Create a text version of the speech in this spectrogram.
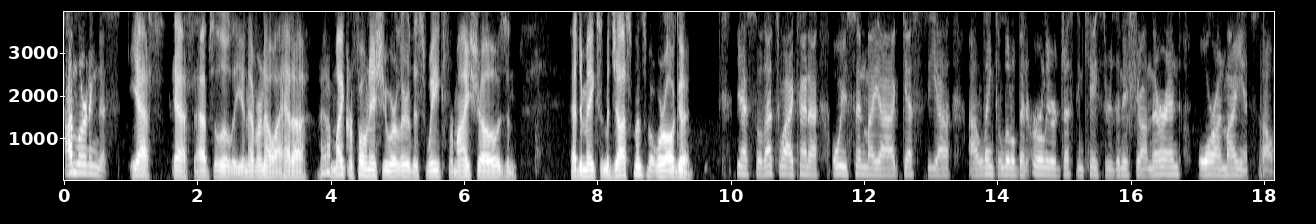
I'm learning this. Yes, yes, absolutely. You never know. I had a had a microphone issue earlier this week for my shows and had to make some adjustments, but we're all good. Yes, so that's why I kind of always send my uh, guests the uh, uh, link a little bit earlier, just in case there's an issue on their end or on my end. So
